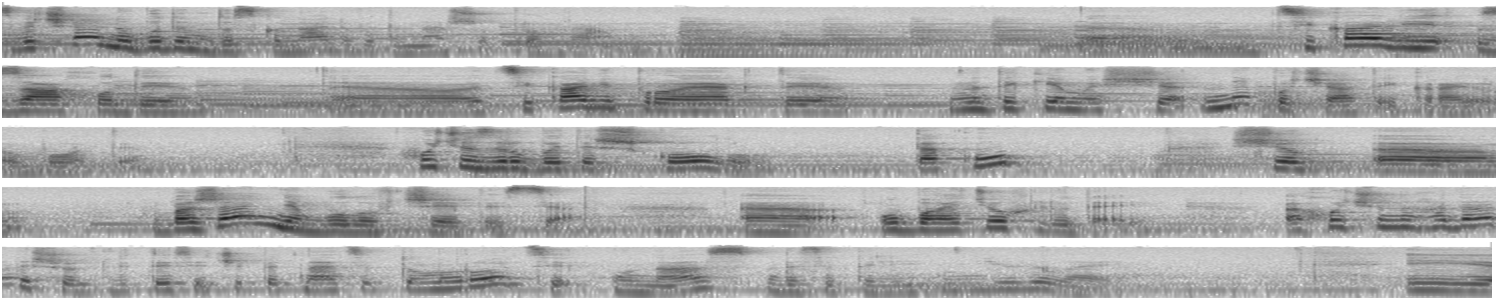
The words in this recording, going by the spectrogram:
звичайно, будемо вдосконалювати нашу програму. Е, Цікаві заходи, е, цікаві проекти, над якими ще не початий край роботи. Хочу зробити школу таку, щоб е, бажання було вчитися у багатьох людей. Хочу нагадати, що в 2015 році у нас десятилітній ювілей. І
